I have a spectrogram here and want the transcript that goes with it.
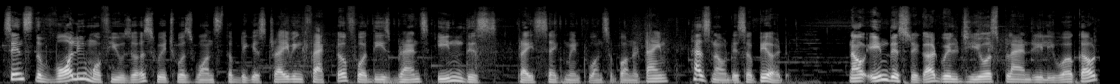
since the volume of users, which was once the biggest driving factor for these brands in this price segment once upon a time, has now disappeared. Now, in this regard, will Jio's plan really work out?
